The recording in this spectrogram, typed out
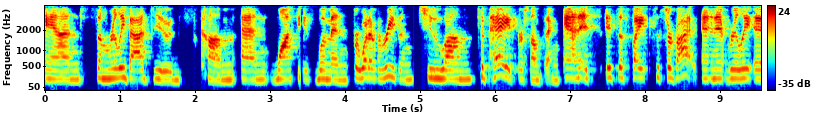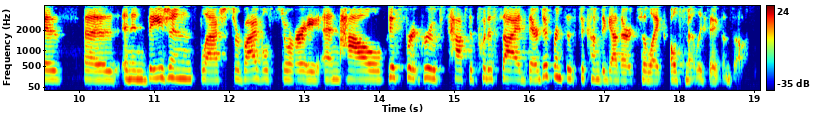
and some really bad dudes come and want these women for whatever reason to um, to pay for something, and it's it's a fight to survive, and it really is a, an invasion slash survival story, and how disparate groups have to put aside their differences to come together to like ultimately save themselves.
